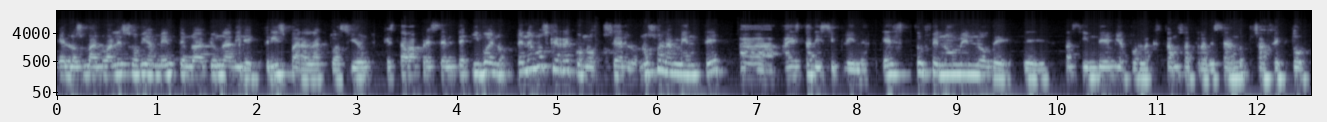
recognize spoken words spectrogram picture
en los manuales obviamente no había una directriz para la actuación que estaba presente. Y bueno, tenemos que reconocerlo, no solamente a, esta disciplina. Este fenómeno de, de esta sindemia por la que estamos atravesando, pues afectó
